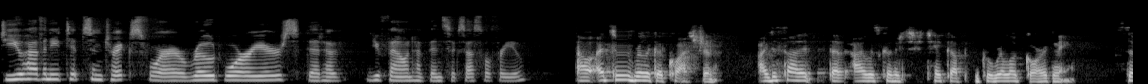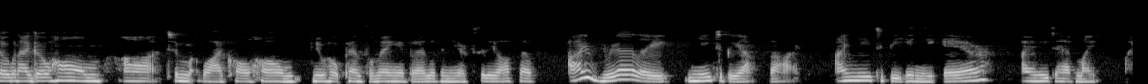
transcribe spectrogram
Do you have any tips and tricks for road warriors that have you found have been successful for you? Oh, it's a really good question. I decided that I was going to take up guerrilla gardening. So when I go home uh, to, well, I call home New Hope, Pennsylvania, but I live in New York City also. I really need to be outside. I need to be in the air. I need to have my, my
